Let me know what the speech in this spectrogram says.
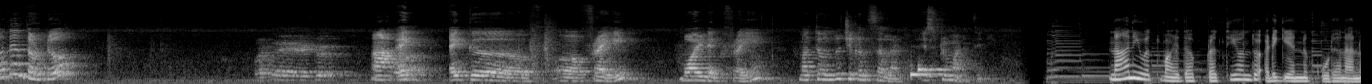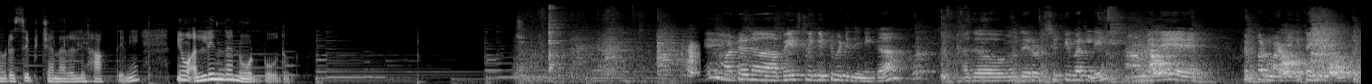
ಮತ್ತೆಂತ ಉಂಟು? Egg egg fry boiled egg fry ಮತ್ತೆ ಒಂದು ಚಿಕನ್ ಸಲಾಡ್ ಎಷ್ಟು ಮಾಡ್ತೀನಿ? ನಾನಿವತ್ತು ಮಾಡಿದ ಪ್ರತಿಯೊಂದು ಅಡಿಗೆಯನ್ನು ಕೂಡ ನಾನು ರೆಸಿಪಿ ಚಾನಲಲ್ಲಿ ಹಾಕ್ತೀನಿ. ನೀವು ಅಲ್ಲಿಂದ ನೋಡ್ಬೋದು. ಮಟನ್ ಬೇಯಿಸ್ಲಿಕ್ಕೆ ಇಟ್ಟುಬಿಟ್ಟಿದ್ದೀನಿ ಈಗ. ಅದು ಒಂದೆರಡು ಸಿಟಿ ಬರಲಿ. ಆಮೇಲೆ ಪೆಪ್ಪರ್ ಮಾಡಲಿಕ್ಕೆ ತೆಗೆದುಕೊಂಡು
